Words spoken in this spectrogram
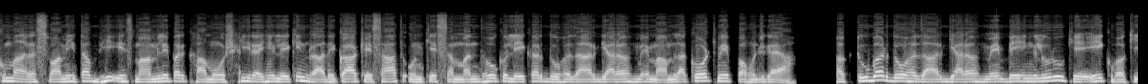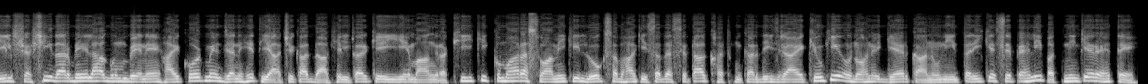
कुमारस्वामी तब भी इस मामले पर खामोश ही रहे, लेकिन राधिका के साथ उनके संबंधों को लेकर 2011 में मामला कोर्ट में पहुँच गया। अक्टूबर 2011 में बेंगलुरु के एक वकील शशिधर बेला गुम्बे ने हाईकोर्ट में जनहित याचिका दाखिल करके ये मांग रखी कि कुमारस्वामी की लोकसभा की सदस्यता खत्म कर दी जाए, क्योंकि उन्होंने गैर कानूनी तरीके से पहली पत्नी के रहते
